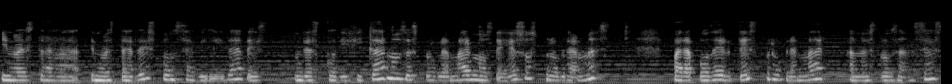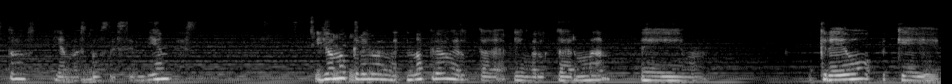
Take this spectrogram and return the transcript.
Y nuestra, nuestra responsabilidad es descodificarnos, desprogramarnos de esos programas para poder desprogramar a nuestros ancestros y a nuestros descendientes. Yo no, creo en, no creo en el, en el karma, em, creo que,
